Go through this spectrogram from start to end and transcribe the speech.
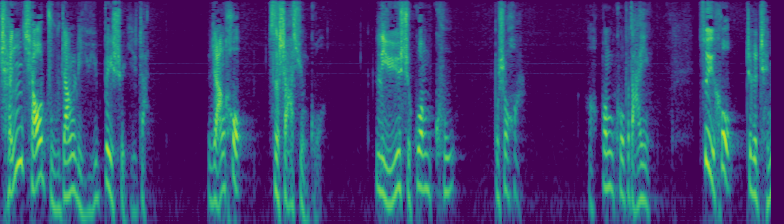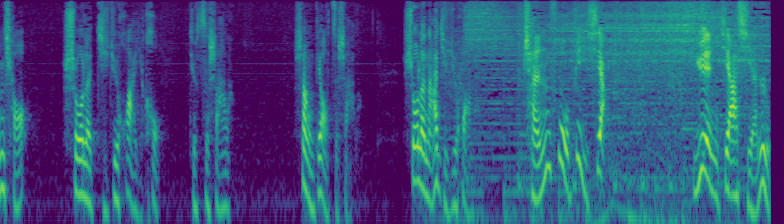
陈桥主张李煜背水一战，然后自杀殉国。李煜是光哭，不说话，啊，光哭不答应。最后这个陈桥说了几句话以后，就自杀了，上吊自杀了。说了哪几句话呢？臣负陛下，愿加贤鲁。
